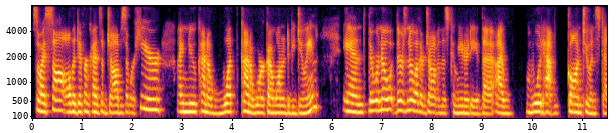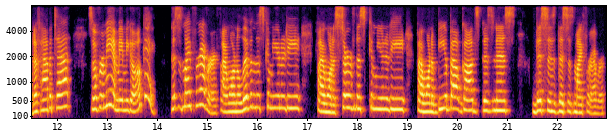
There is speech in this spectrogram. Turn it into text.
So I saw all the different kinds of jobs that were here. I knew kind of what kind of work I wanted to be doing. And there were no, there's no other job in this community that I would have gone to instead of Habitat. So for me, it made me go, okay, this is my forever. If I want to live in this community, if I want to serve this community, if I want to be about God's business, this is this is my forever.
